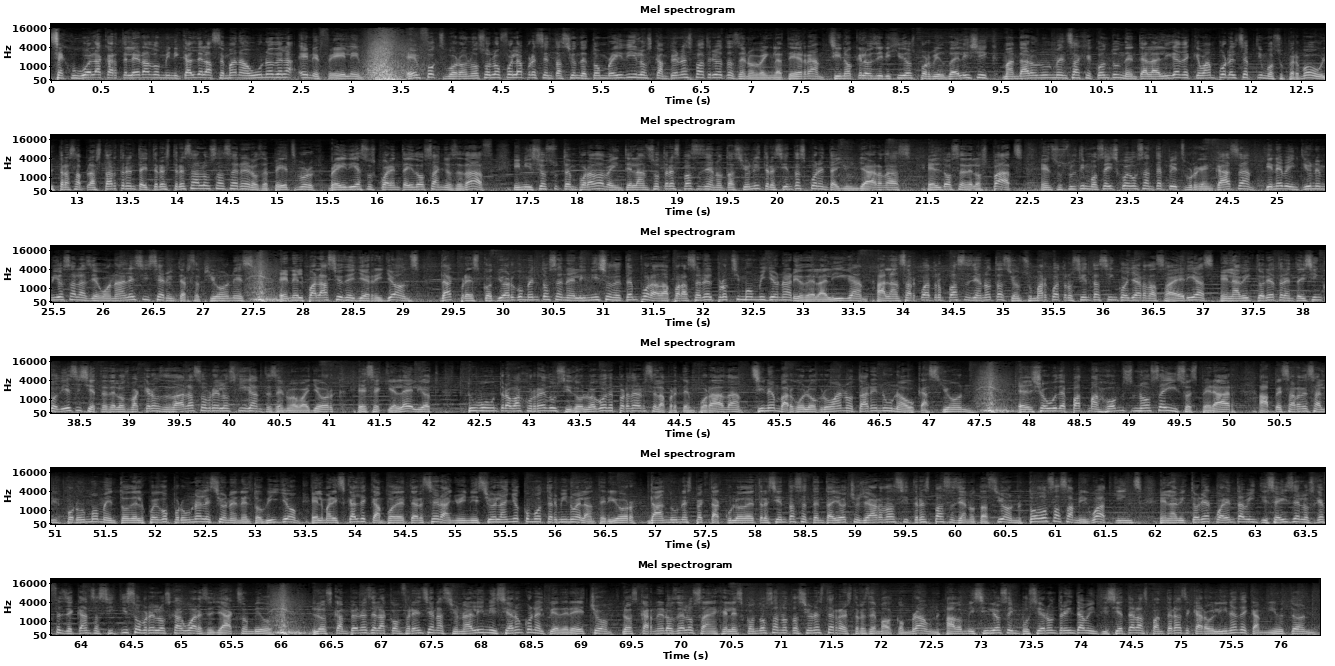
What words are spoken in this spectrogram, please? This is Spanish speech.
Se jugó la cartelera dominical de la semana 1 de la NFL. En Foxboro no solo fue la presentación de Tom Brady y los campeones patriotas de Nueva Inglaterra, sino que los dirigidos por Bill Belichick mandaron un mensaje contundente a la liga de que van por el séptimo Super Bowl tras aplastar 33-3 a los acereros de Pittsburgh. Brady a sus 42 años de edad inició su temporada 20, lanzó tres pases de anotación y 341 yardas. El 12 de los Pats, en sus últimos seis juegos ante Pittsburgh en casa, tiene 21 envíos a las diagonales y cero intercepciones. En el palacio de Jerry Jones, Dak Prescott dio argumentos en el inicio de temporada para ser el próximo millonario de la liga, al lanzar cuatro pases de anotación, sumar 405 yardas aéreas en la victoria 35-17 de los Vaqueros de Dallas sobre los Gigantes de Nueva York. Ezequiel Elliott tuvo un trabajo reducido luego de perderse la pretemporada, sin embargo logró anotar en una ocasión. El show de Pat Mahomes no se hizo esperar, a pesar de salir por un momento del juego por una lesión en el tobillo. El mariscal de campo de tercer año inició el año como terminó el anterior, dando un espectáculo de 378 yardas y tres pases de anotación, todos a Sammy Watkins, en la victoria 40-26 de los jefes de Kansas City sobre los Jaguares de Jacksonville. Los campeones de la Conferencia Nacional iniciaron con el pie derecho. Los Carneros de Los Ángeles, con dos anotaciones terrestres de Malcolm Brown, a domicilio se impusieron 30-27 a las Panteras de Carolina de Cam Newton.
